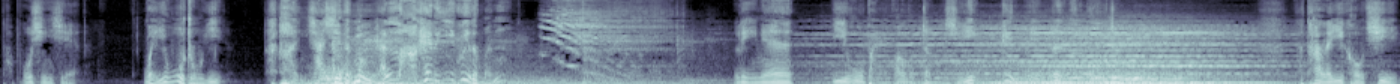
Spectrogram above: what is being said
他不信邪，唯物主义，狠下心，猛然拉开了衣柜的门。里面衣物摆放的整齐，并没有任何异常。他叹了一口气，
